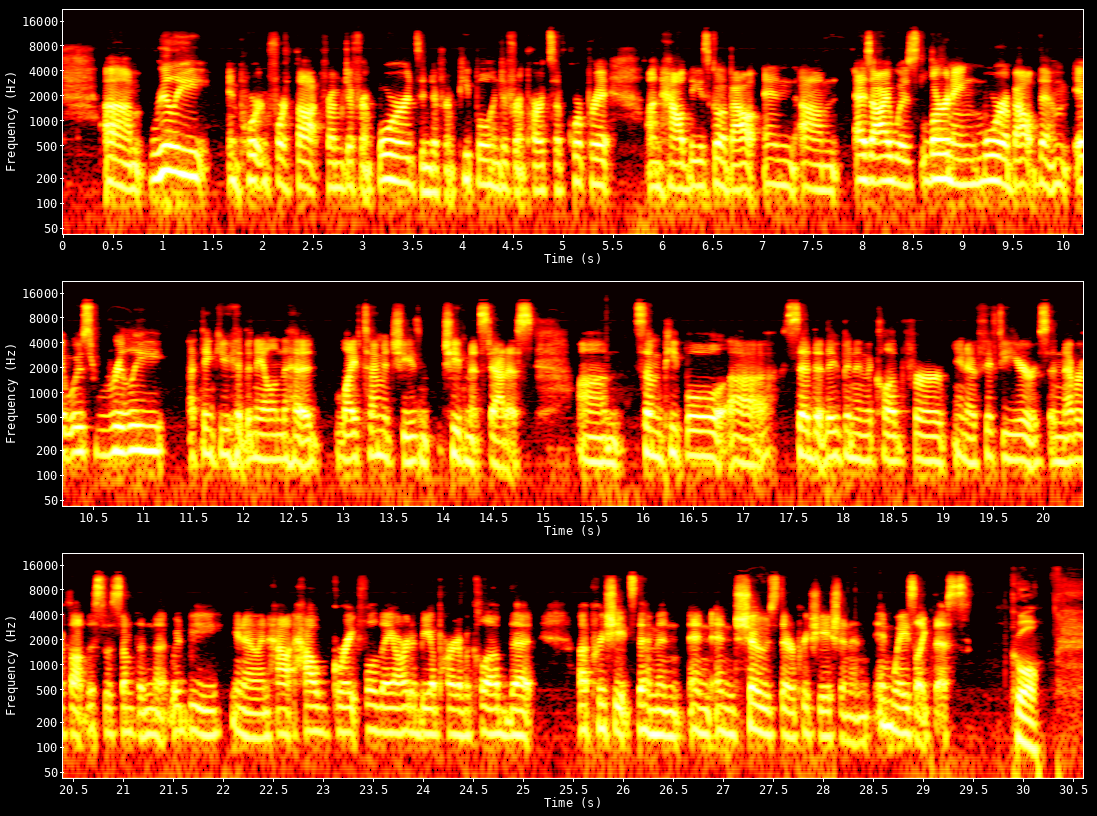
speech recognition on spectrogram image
um, really important forethought from different boards and different people in different parts of corporate on how these go about. And um, as I was learning more about them, it was really I think you hit the nail on the head. Lifetime achieve, achievement status. Um, some people uh, said that they've been in the club for you know 50 years and never thought this was something that would be you know and how how grateful they are to be a part of a club that appreciates them and and and shows their appreciation in, in ways like this. Cool.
